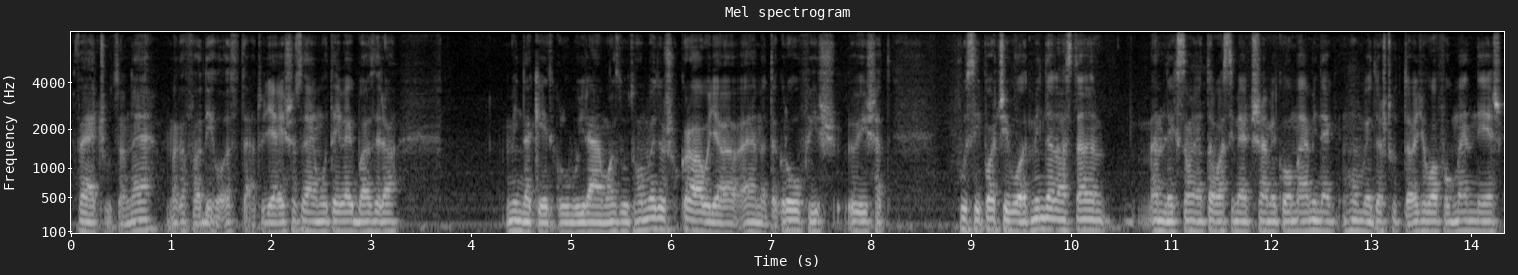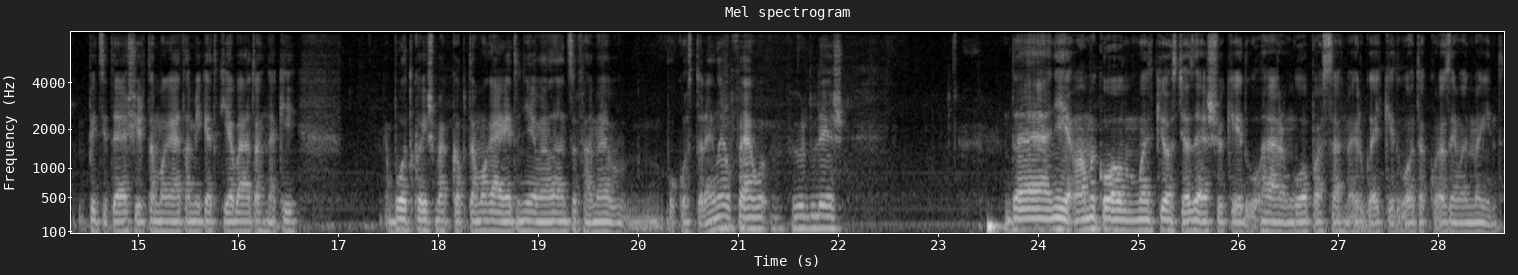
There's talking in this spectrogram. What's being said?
felcsúsz a ne, meg a Fradihoz. Tehát ugye, és az elmúlt években azért a, mind a két klub úgy rámozdult honvédosokra, ugye elment a Gróf is, ő is, hát fuszi pacsi volt minden, aztán emlékszem olyan tavaszi meccsre, amikor már minden honvédos tudta, hogy hova fog menni, és picit elsírta magát, amiket kiabáltak neki. A Botka is megkapta magáét, nyilván a láncafel, okozta a legnagyobb felfürdülést. De nyilván, amikor majd kiosztja az első két gól, három gólpasszát, meg rúg egy-két gólt, akkor azért majd megint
